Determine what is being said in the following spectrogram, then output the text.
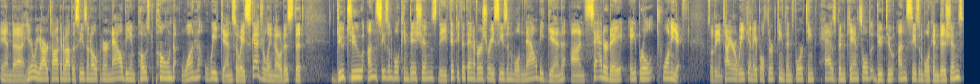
And uh, here we are talking about the season opener now being postponed one weekend. So, a scheduling notice that due to unseasonable conditions, the 55th anniversary season will now begin on Saturday, April 20th. So, the entire weekend, April 13th and 14th, has been canceled due to unseasonable conditions.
